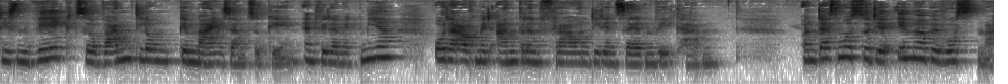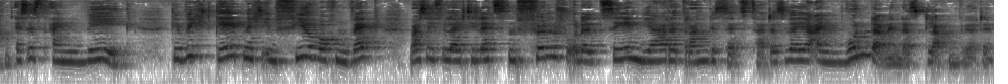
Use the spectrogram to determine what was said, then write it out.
diesen Weg zur Wandlung gemeinsam zu gehen, entweder mit mir oder auch mit anderen Frauen, die denselben Weg haben. Und das musst du dir immer bewusst machen. Es ist ein Weg. Gewicht geht nicht in vier Wochen weg, was sich vielleicht die letzten fünf oder zehn Jahre dran gesetzt hat. Das wäre ja ein Wunder, wenn das klappen würde.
